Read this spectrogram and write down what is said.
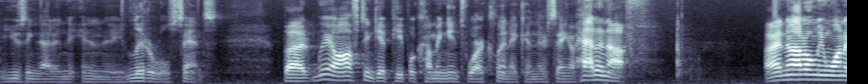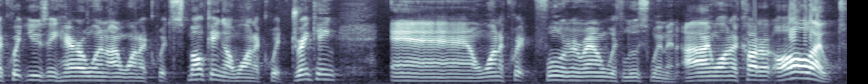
using that in, in a literal sense. But we often get people coming into our clinic and they're saying, I've had enough. I not only want to quit using heroin, I want to quit smoking, I want to quit drinking, and I want to quit fooling around with loose women. I want to cut it all out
